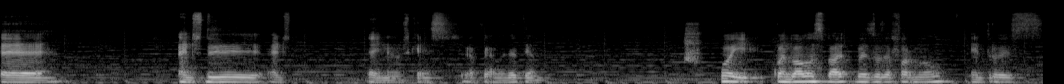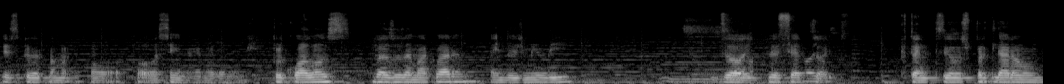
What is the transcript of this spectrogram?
é, antes de. Antes, ei, não esquece, já foi há muito tempo. Foi quando o Alonso basou da Fórmula 1, entrou esse, esse piloto para, assim, não é? Mais ou menos. Porque o Alonso basou da McLaren em 2018, 17, 18. Portanto, eles partilharam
